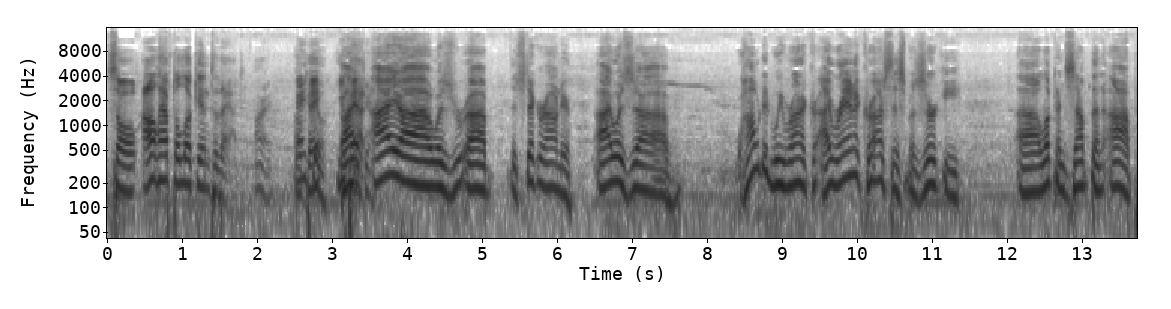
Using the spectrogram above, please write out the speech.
So I'll have to look into that. all right. Thank okay, you. you I, bet. I uh, was uh, stick around here. I was. Uh, how did we run? Ac- I ran across this Mazurki, uh, looking something up,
